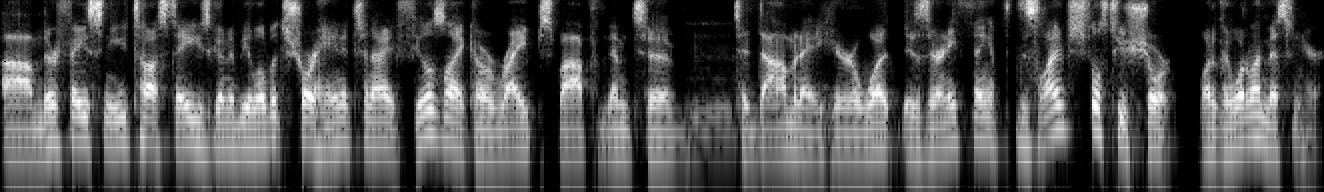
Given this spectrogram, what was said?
Um, they're facing Utah State. He's going to be a little bit shorthanded tonight. It feels like a ripe spot for them to Mhm. to dominate here. What is there anything? This line just feels too short. What, what am I missing here?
